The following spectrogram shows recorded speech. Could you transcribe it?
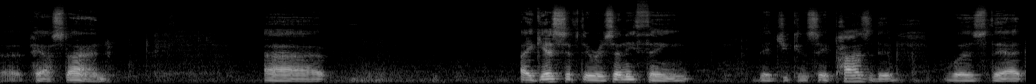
uh, passed on. Uh, I guess if there was anything that you can say positive was that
